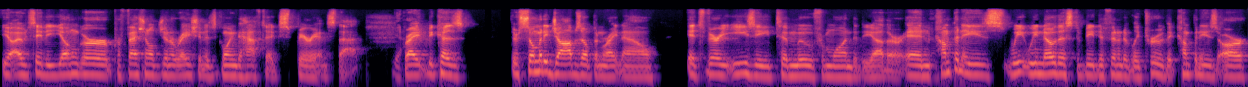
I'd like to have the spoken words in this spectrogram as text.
you know, I would say the younger professional generation is going to have to experience that. Yeah. Right? Because there's so many jobs open right now. It's very easy to move from one to the other. And companies, we we know this to be definitively true that companies are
